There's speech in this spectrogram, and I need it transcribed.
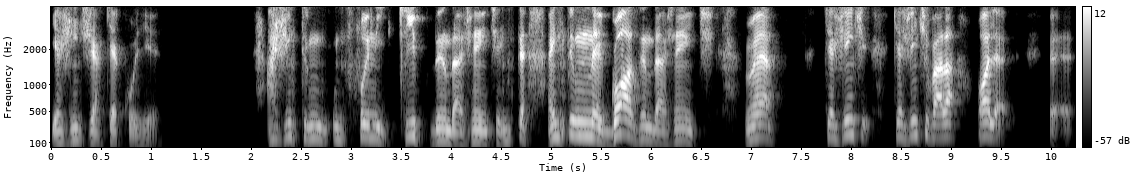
e a gente já quer colher. A gente tem um, faniquito dentro da gente, a gente, tem, a gente tem um negócio dentro da gente, não é? Que a gente, que a gente vai lá, olha, é,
